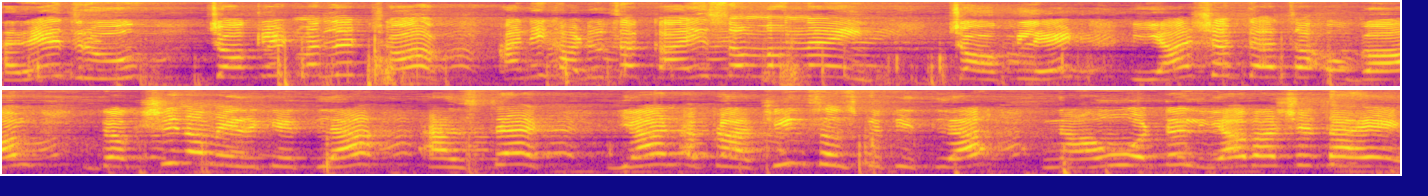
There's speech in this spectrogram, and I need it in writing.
अरे ध्रुव चॉकलेट मधलं चॉक आणि खडूचा काही संबंध नाही. चॉकलेट या शब्दाचा उगम दक्षिण अमेरिकेतल्या ॲझटॅक या प्राचीन संस्कृतीतल्या नाऊवटल या भाषेत आहे.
